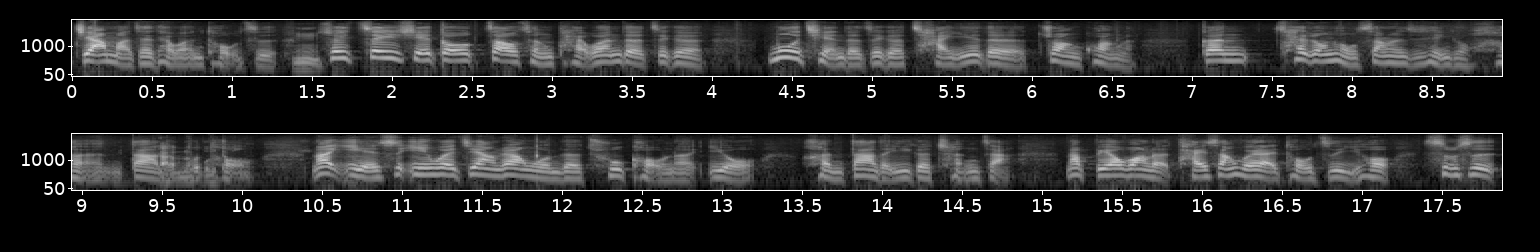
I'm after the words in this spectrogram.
加码在台湾投资，嗯，所以这一些都造成台湾的这个目前的这个产业的状况了。跟蔡总统上任之前有很大的不同，那也是因为这样，让我们的出口呢有很大的一个成长。那不要忘了，台商回来投资以后，是不是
